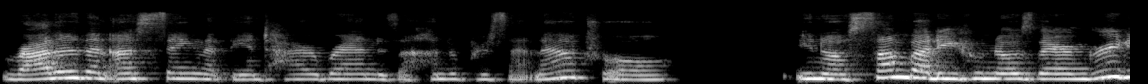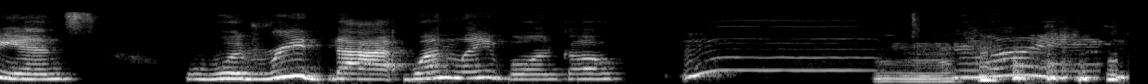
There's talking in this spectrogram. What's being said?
rather than us saying that the entire brand is 100% natural, you know, somebody who knows their ingredients would read that one label and go, mm, you're lying.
